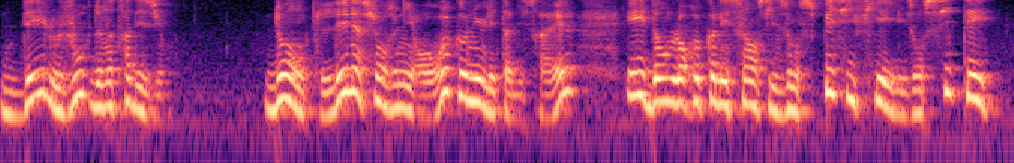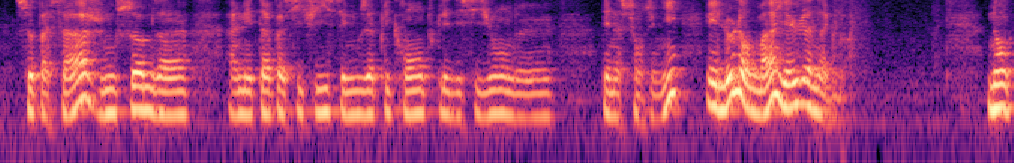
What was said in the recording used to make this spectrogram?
dès le jour de notre adhésion. Donc les Nations Unies ont reconnu l'État d'Israël et dans leur reconnaissance, ils ont spécifié, ils ont cité ce passage, nous sommes un, État pacifiste et nous appliquerons toutes les décisions des Nations Unies. Et le lendemain, il y a eu la. Donc,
